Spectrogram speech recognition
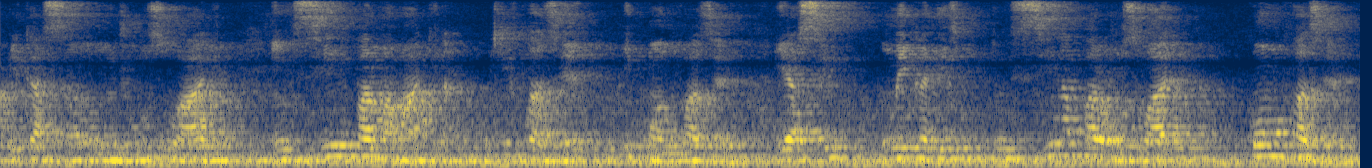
aplicação onde o usuário ensine para uma máquina o que fazer e quando fazer. E assim, o mecanismo ensina para o usuário como fazer.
